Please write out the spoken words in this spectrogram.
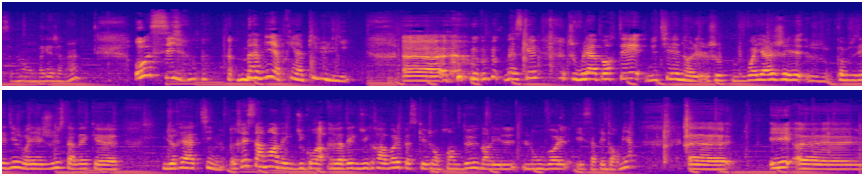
ça dans mon bagage à main. Aussi, mamie a pris un pilulier. Euh, parce que je voulais apporter du Tylenol. Je voyageais, comme je vous ai dit, je voyage juste avec euh, du Réactine. Récemment avec du, avec du Gravol parce que j'en prends deux dans les longs vols et ça fait dormir. Et euh,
